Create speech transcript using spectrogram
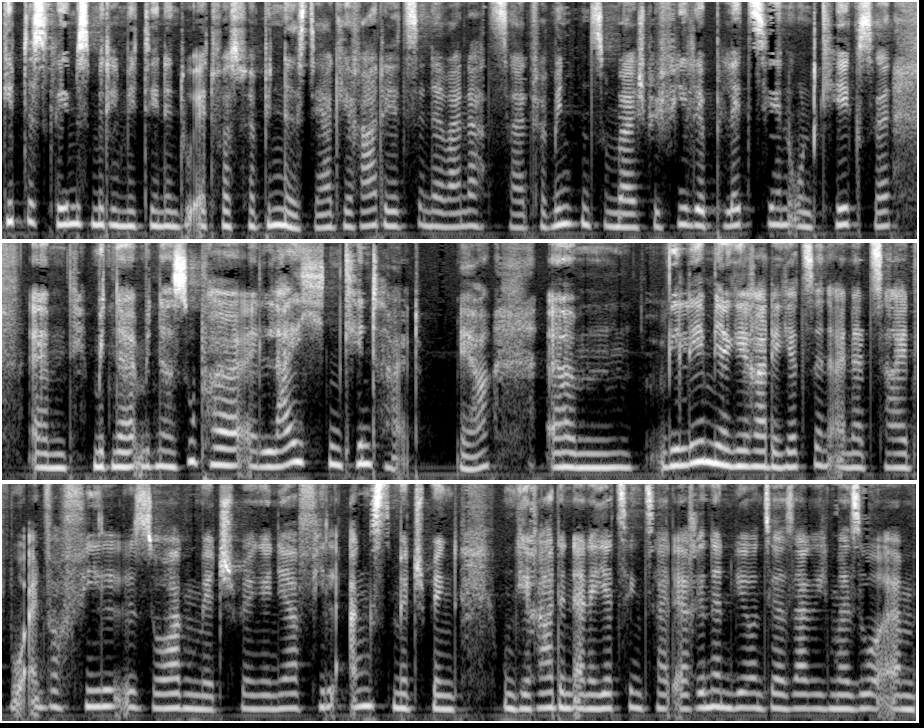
gibt es Lebensmittel, mit denen du etwas verbindest? Ja, gerade jetzt in der Weihnachtszeit verbinden zum Beispiel viele Plätzchen und Kekse ähm, mit, einer, mit einer super äh, leichten Kindheit. Ja, ähm, wir leben ja gerade jetzt in einer Zeit, wo einfach viel Sorgen mitschwingen, ja, viel Angst mitschwingt. Und gerade in einer jetzigen Zeit erinnern wir uns ja, sage ich mal so, ähm,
